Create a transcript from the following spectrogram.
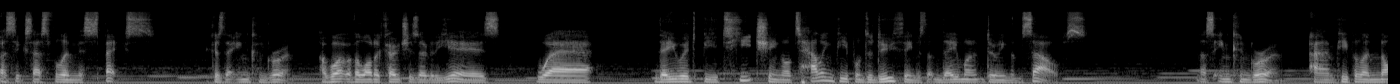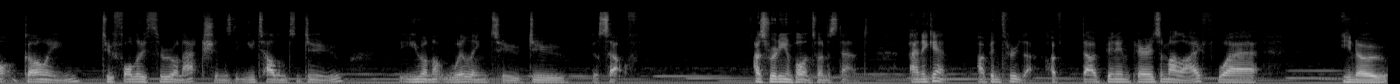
are successful in this space because they're incongruent. I've worked with a lot of coaches over the years where they would be teaching or telling people to do things that they weren't doing themselves. That's incongruent. And people are not going to follow through on actions that you tell them to do that you are not willing to do yourself. That's really important to understand. And again, I've been through that. I've I've been in periods of my life where, you know,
